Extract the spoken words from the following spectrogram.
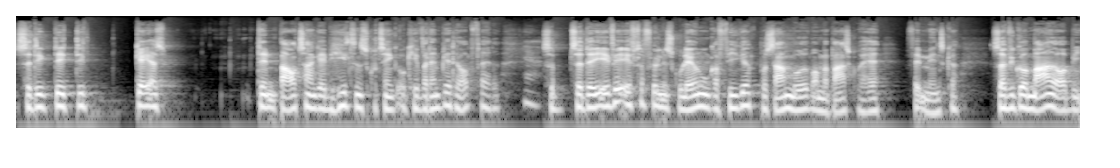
så det, det, det gav os den bagtanke, at vi hele tiden skulle tænke, okay, hvordan bliver det opfattet? Ja. Så, så da efterfølgende skulle lave nogle grafikker på samme måde, hvor man bare skulle have fem mennesker, så har vi gået meget op i,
